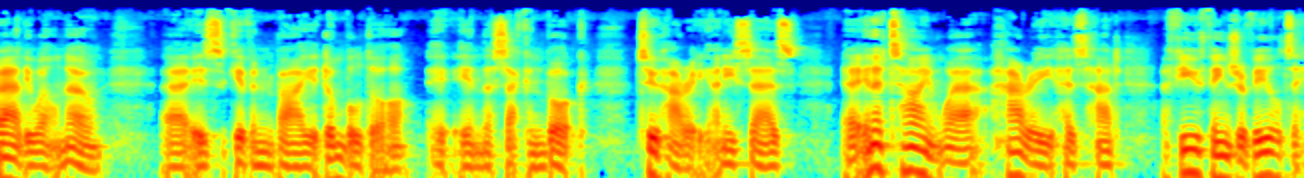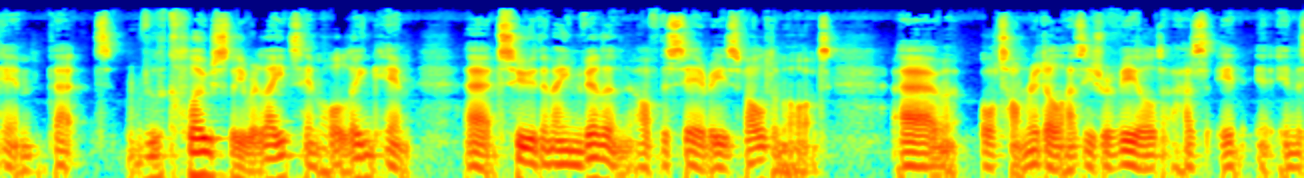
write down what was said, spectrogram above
fairly well known, uh, is given by Dumbledore in the second book to Harry, and he says, uh, In a time where Harry has had a few things revealed to him that closely relate him or link him uh, to the main villain of the series, Voldemort, um, or Tom Riddle, as he's revealed as in, in the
